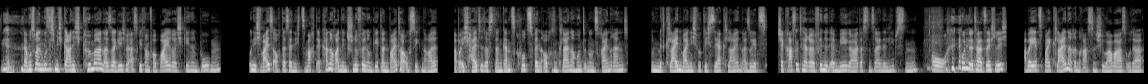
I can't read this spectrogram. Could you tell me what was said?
da muss man, muss ich mich gar nicht kümmern, also da gehe ich mir erst dran vorbei oder ich gehe in den Bogen. Und ich weiß auch, dass er nichts macht. Er kann auch an den Schnüffeln und geht dann weiter auf Signal. Aber ich halte das dann ganz kurz, wenn auch ein kleiner Hund in uns reinrennt. Und mit klein meine ich wirklich sehr klein. Also jetzt Jack Russell Terrier findet er mega. Das sind seine liebsten oh. Hunde tatsächlich. Aber jetzt bei kleineren Rassen, Chihuahuas oder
